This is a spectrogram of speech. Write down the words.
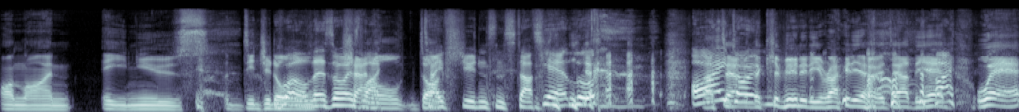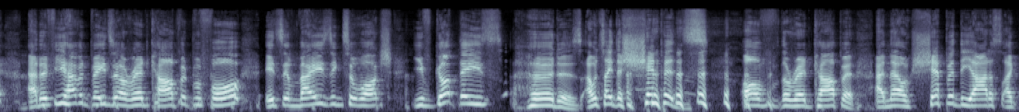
online e news digital Well, there's always channel like dot- TAFE students and stuff. Yeah, look, I That's down don't. at the community radio down the I- end. Where, and if you haven't been to a red carpet before, it's amazing to watch. You've got these herders, I would say the shepherds of the red carpet, and they'll shepherd the artist. Like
